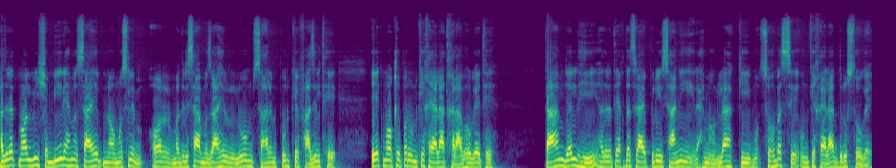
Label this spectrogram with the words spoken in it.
حضرت مولوی شبیر احمد صاحب نو مسلم اور مدرسہ مظاہر العلوم سہارنپور کے فاضل تھے۔ ایک موقع پر ان کے خیالات خراب ہو گئے تھے۔ تاہم، جلد ہی حضرت اقدس رائے پوری ثانی رحمہ اللہ کی صحبت سے ان کے خیالات درست ہو گئے۔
